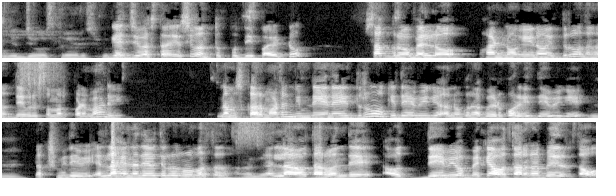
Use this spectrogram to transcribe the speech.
ಗೆಜ್ಜೆ ವಸ್ತ್ರ ಏರಿಸ್ಬೇಕು. ಗೆಜ್ಜೆ ವಸ್ತ್ರ ಏರಿಸಿ ಒಂದು ತುಪ್ಪದ ದೀಪ ಇಟ್ಟು ಸಕ್ಕರೆ ಬೆಲ್ಲೋ ಹಣ್ಣು ಏನೋ ಇದ್ದರೂ ಅದನ್ನು ದೇವರಿಗೆ ಸಮರ್ಪಣೆ ಮಾಡಿ ನಮಸ್ಕಾರ ಮಾಡಿ ನಿಮ್ದು ಏನೇ ಇದ್ರೂ ಆಕೆ ದೇವಿಗೆ ಅನುಗ್ರಹ ಬೇಡ್ಕೊರಿ ದೇವಿಗೆ ಲಕ್ಷ್ಮೀ ದೇವಿ ಎಲ್ಲ ಹೆಣ್ಣ ದೇವತೆಗಳಿಗೂ ಬರ್ತದ. ಎಲ್ಲಾ ಅವತಾರ ಒಂದೇ. ಅವ್ ದೇವಿ ಒಬ್ಬಕ್ಕೆ ಅವತಾರಗಳು ಬೇರೆ ಇರ್ತಾವು.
